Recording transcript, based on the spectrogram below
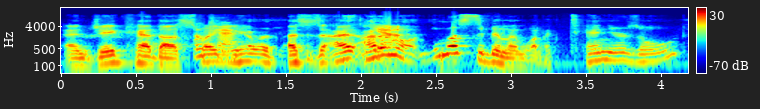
and Jake had a spiky okay. hair with glasses. I, I don't know. You must have been like what, like ten years old?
